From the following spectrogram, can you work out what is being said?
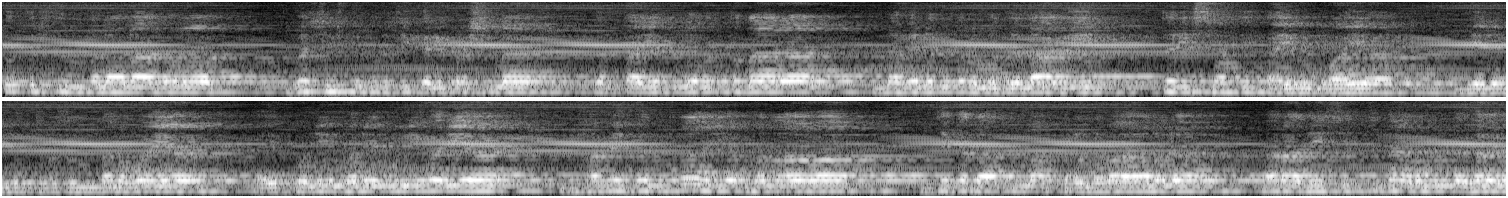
पुत्रसंतना लागून वशिष्ठ ऋषी करी प्रश्न करता यज्ञ नवीनंदन मध्ये तरी सांगे उपाय। जेणे पुत्र संतान होय ऐकोनी म्हणे मुनिवर्य भावे गंगाय भलावा। जगदात्मा प्रणवानन आराधी सच्चिदानंद घन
